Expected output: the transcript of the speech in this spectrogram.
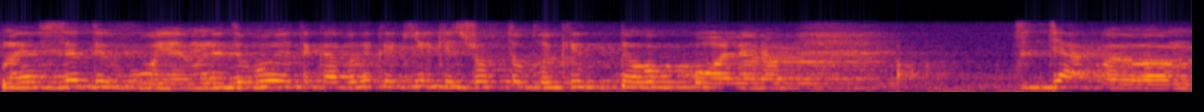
Мене все дивує. Мене дивує така велика кількість жовто-блакитного кольору. Дякую вам.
